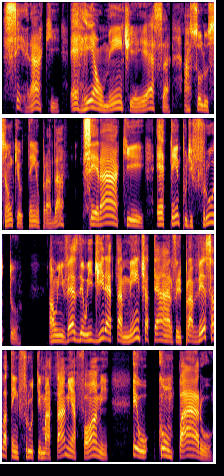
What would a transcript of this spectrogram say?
será que é realmente essa a solução que eu tenho para dar? Será que é tempo de fruto? Ao invés de eu ir diretamente até a árvore para ver se ela tem fruto e matar minha fome, eu comparo,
